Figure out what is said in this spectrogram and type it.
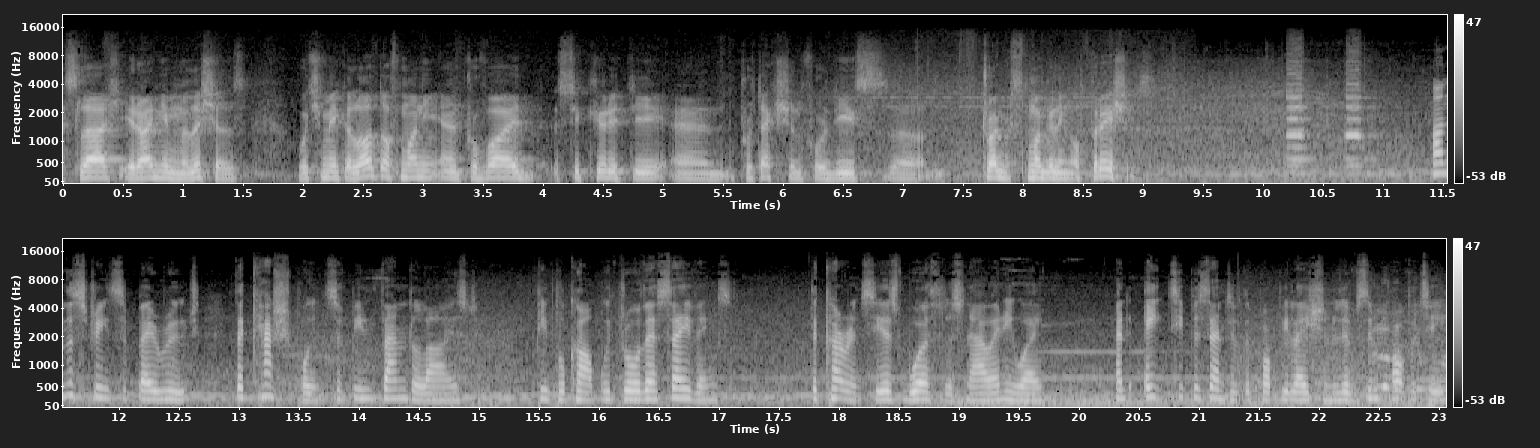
slash Iranian militias, which make a lot of money and provide security and protection for these uh, drug smuggling operations. On the streets of Beirut, the cash points have been vandalised. People can't withdraw their savings. The currency is worthless now anyway, and 80% of the population lives in poverty.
